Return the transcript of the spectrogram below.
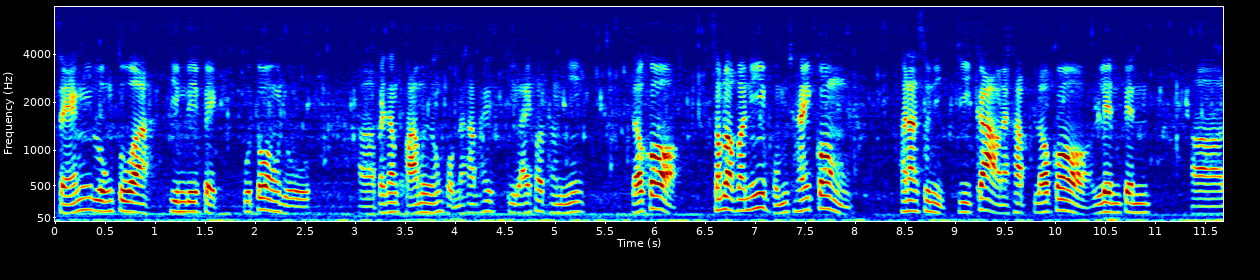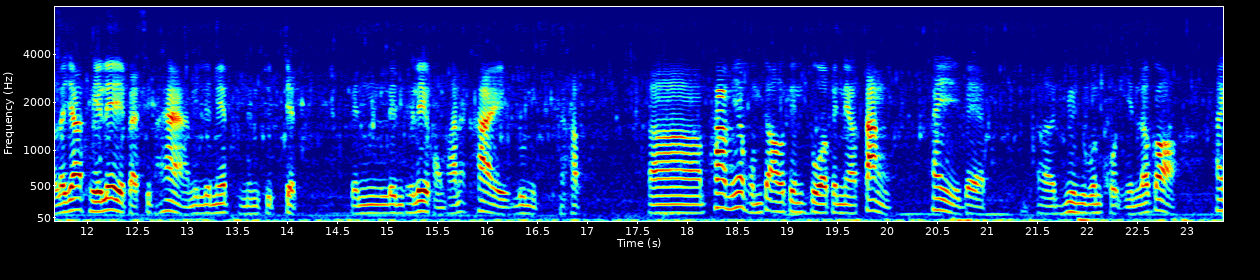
แสงลงตัวทีมรีเฟกกูโต้งอยู่ไปทางขวามือของผมนะครับ ให้ key light เข้าทางนี้ แล้วก็สำหรับวันนี้ผมใช้กล้อง Panasonic G9 นะครับ แล้วก็เลนส์เป็นระยะ tele 85มิลลิเมตร1.7 เป็นเลนส์ tele ของทางค่าย Lumix นะครับภาพนี้ผมจะเอาเต็มตัวเป็นแนวตั้งให้แบบยืนอยู่บนโขดหิน แล้วก็ให้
